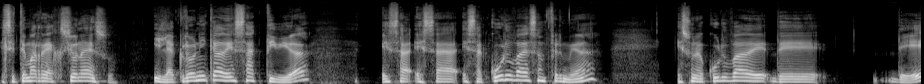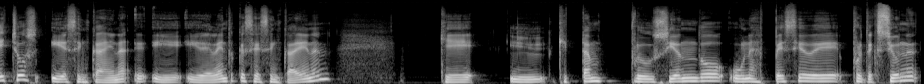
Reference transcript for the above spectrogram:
El sistema reacciona a eso. Y la crónica de esa actividad, esa, esa, esa curva de esa enfermedad, es una curva de, de, hechos y, desencadena, y, y, de eventos que se desencadenan que, que están produciendo una especie de protección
